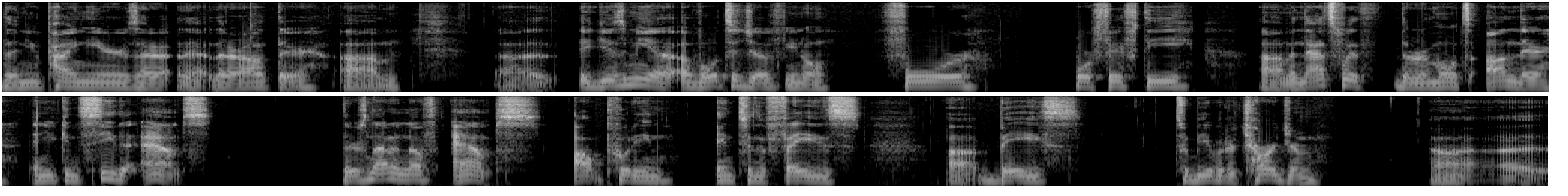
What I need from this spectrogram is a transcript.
the new pioneers that are, that are out there um, uh, it gives me a, a, voltage of you know 4 450 um, and that's with the remotes on there and you can see the amps there's not enough amps outputting into the phase uh, base to be able to charge them. Uh,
